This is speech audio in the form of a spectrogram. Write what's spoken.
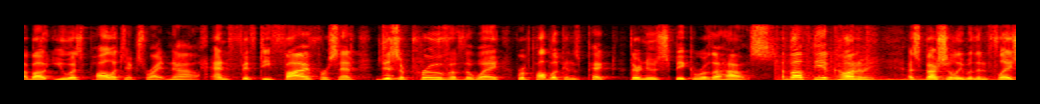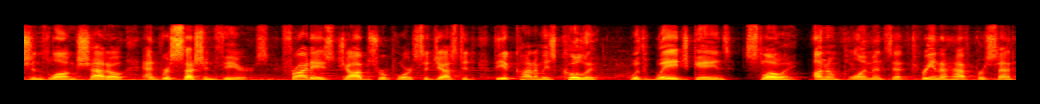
about U.S. politics right now, and 55% disapprove of the way Republicans picked their new Speaker of the House. About the economy, especially with inflation's long shadow and recession fears. Friday's jobs report suggested the economy's cooling with wage gains slowing. Unemployment's at 3.5%,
